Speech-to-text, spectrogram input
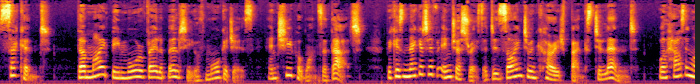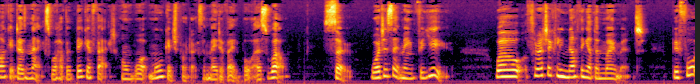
Second, there might be more availability of mortgages, and cheaper ones at that, because negative interest rates are designed to encourage banks to lend. What the housing market does next will have a big effect on what mortgage products are made available as well. So, what does it mean for you? Well, theoretically, nothing at the moment. Before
